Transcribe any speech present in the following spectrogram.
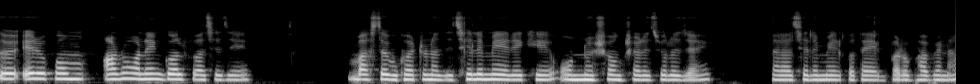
তো এরকম আরও অনেক গল্প আছে যে বাস্তব ঘটনা যে ছেলে মেয়ে রেখে অন্য সংসারে চলে যায়, তারা ছেলে মেয়ের কথা একবারও ভাবে না।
